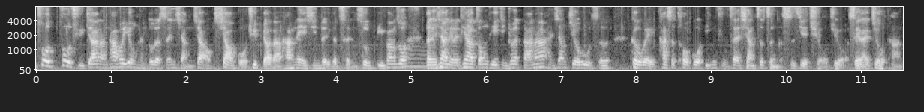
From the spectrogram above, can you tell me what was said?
作作曲家呢，他会用很多的声响效效果去表达他内心的一个陈述。比方说，等一下你们听到中提琴就会打他很像救护车。各位，他是透过音符在向这整个世界求救，谁来救他呢？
